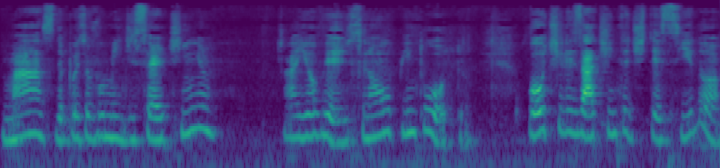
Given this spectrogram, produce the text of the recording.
Mas, depois eu vou medir certinho Aí eu vejo, senão eu pinto outro. Vou utilizar tinta de tecido, ó.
